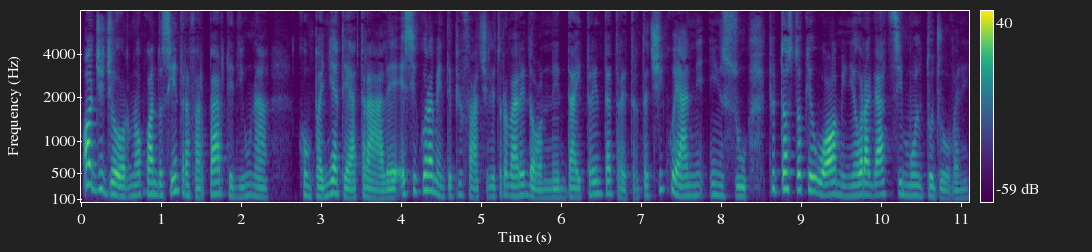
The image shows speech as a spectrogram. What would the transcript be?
Oggigiorno, quando si entra a far parte di una compagnia teatrale è sicuramente più facile trovare donne dai 33-35 anni in su, piuttosto che uomini o ragazzi molto giovani.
